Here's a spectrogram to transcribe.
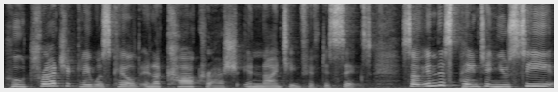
who tragically was killed in a car crash in 1956. So in this painting, you see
